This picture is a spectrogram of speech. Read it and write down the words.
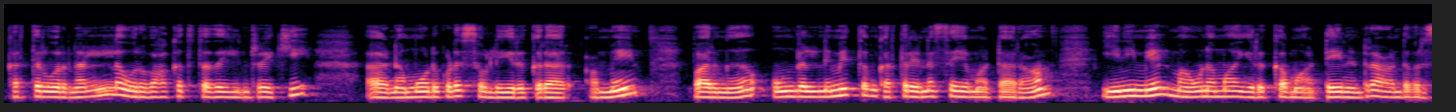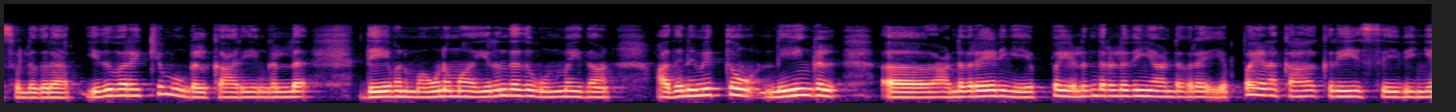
கர்த்தர் ஒரு நல்ல ஒரு வாக்குத்தத்தை இன்றைக்கு நம்மோடு கூட சொல்லியிருக்கிறார். அம்மே பாருங்க உங்கள் நிமித்தம் கர்த்தர் என்ன செய்ய மாட்டாராம்? இனிமேல் மௌனமாக இருக்க மாட்டேன் என்று ஆண்டவர் சொல்லுகிறார். இதுவரைக்கும் உங்கள் காரியங்களில் தேவன் மௌனமாக இருந்தது உண்மைதான். அது நிமித்தம் நீங்கள் ஆண்டவரே நீங்கள் எப்போ எழுந்தருளுவீங்க ஆண்டவரே? எப்போ எனக்காக கிரியை செய்வீங்க?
